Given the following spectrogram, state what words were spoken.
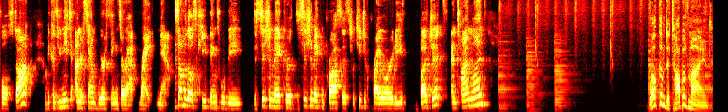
full stop because you need to understand where things are at right now. Some of those key things will be decision makers decision making process strategic priorities budgets and timelines. Welcome to top of mind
